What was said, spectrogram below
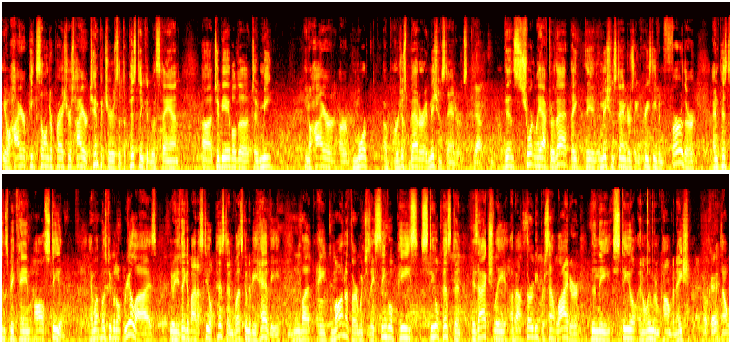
you know higher peak cylinder pressures, higher temperatures that the piston could withstand uh, to be able to, to meet you know higher or more uh, or just better emission standards. Yeah. Then shortly after that, they, the emission standards increased even further, and pistons became all steel. And what most people don't realize, you know, you think about a steel piston, well, that's going to be heavy, mm-hmm. but a monotherm, which is a single piece steel piston, is actually about 30% lighter than the steel and aluminum combination. Okay. Now,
